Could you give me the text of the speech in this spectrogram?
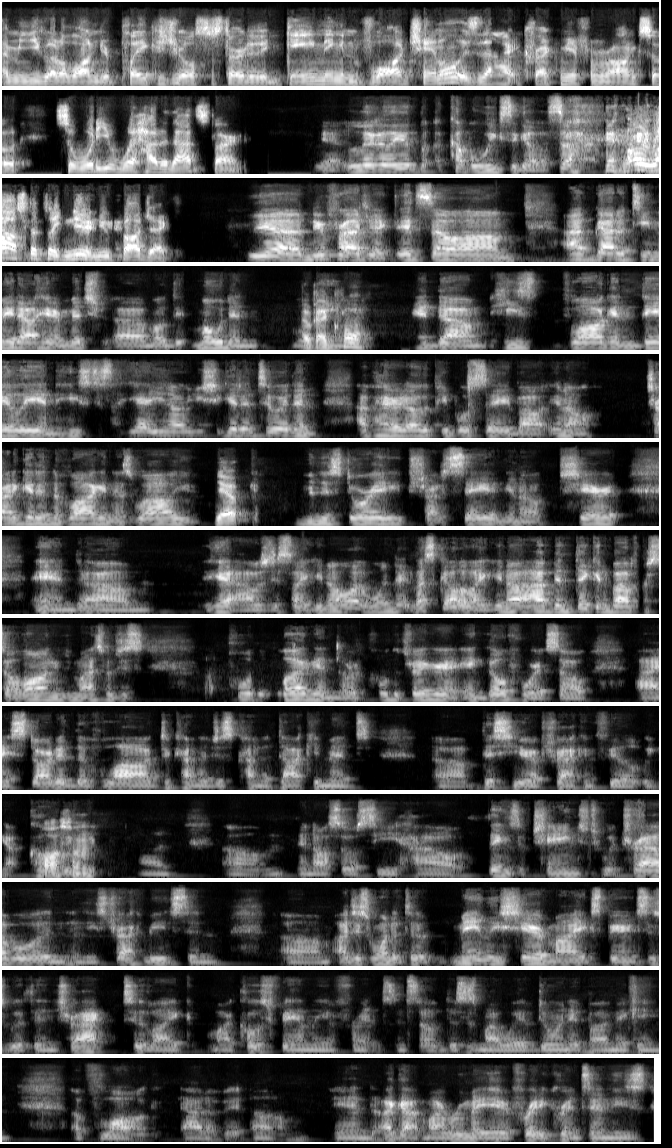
I mean, you got a lot on your plate because you also started a gaming and vlog channel. Is that correct me if I'm wrong? So, so what do you? What, how did that start? Yeah, literally a couple weeks ago. So. Oh wow, so that's like new, new project. Yeah, new project. It's so um, I've got a teammate out here, Mitch uh, Mod- Moden. Okay, cool. And um, he's vlogging daily, and he's just like, yeah, you know, you should get into it. And I've heard other people say about, you know, try to get into vlogging as well. You Yep. in this story, try to say it, you know, share it. And um, yeah, I was just like, you know what, one day, let's go. Like, you know, I've been thinking about it for so long, you might as well just pull the plug and or pull the trigger and, and go for it. So I started the vlog to kind of just kind of document uh, this year of track and field. We got COVID Awesome. on, um, and also see how things have changed with travel and, and these track meets. And um, I just wanted to mainly share my experiences within track to like my close family and friends. And so this is my way of doing it by making a vlog out of it. Um, and I got my roommate here, Freddie Crittenden. He's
